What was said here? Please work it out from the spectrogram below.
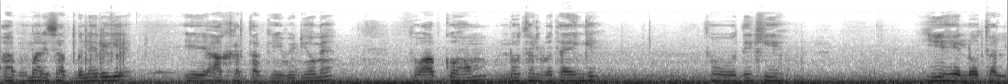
आप हमारे साथ बने रहिए ये आखिर तक ये वीडियो में। तो आपको हम लोथल बताएँगे। तो देखिए, ये है लोथल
